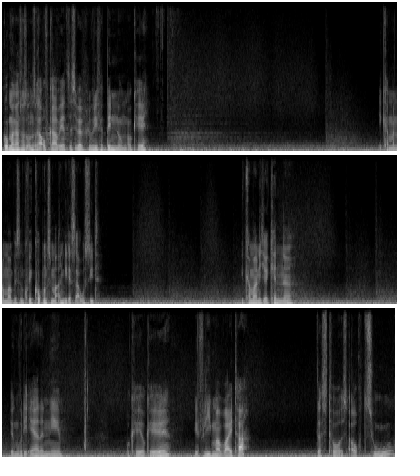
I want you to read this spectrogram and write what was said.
Guck mal ganz, was unsere Aufgabe jetzt ist. Überprüfe die Verbindung, okay. Hier kann man nochmal ein bisschen... Wir gucken uns mal an, wie das aussieht. Die kann man nicht erkennen, ne? Irgendwo die Erde? Nee. Okay, okay. Wir fliegen mal weiter. Das Tor ist auch zu.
